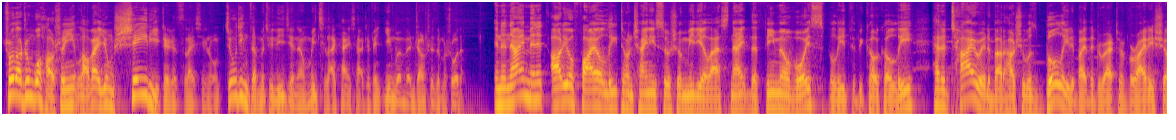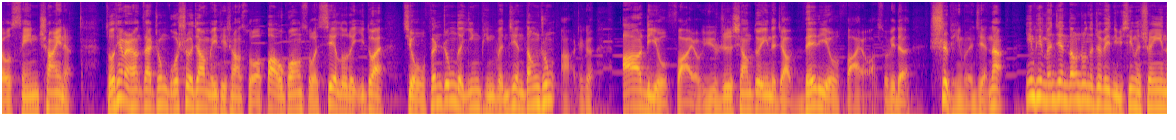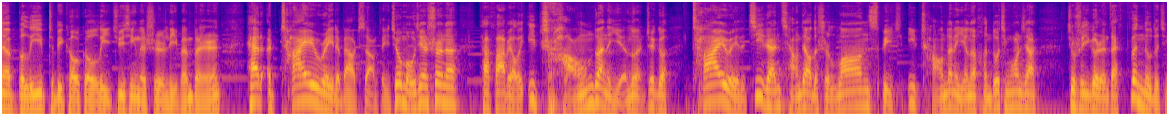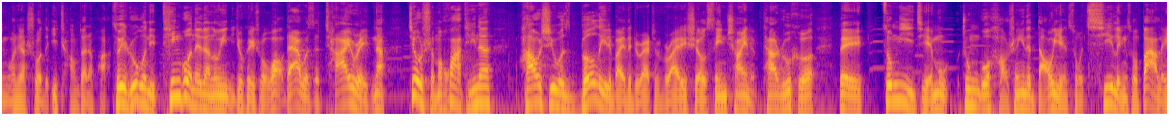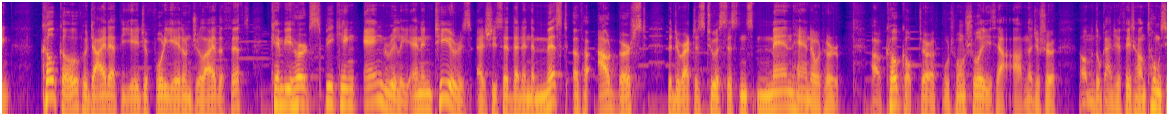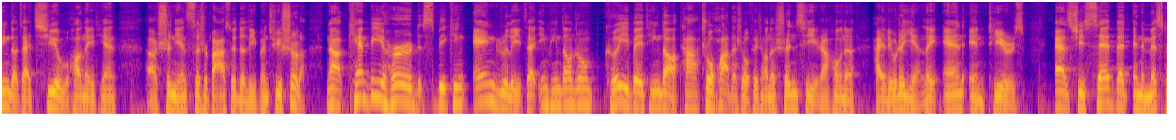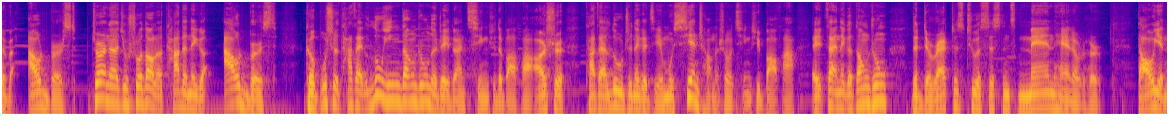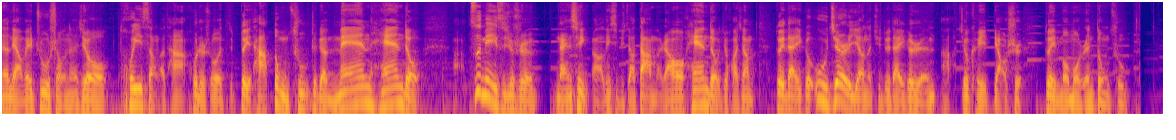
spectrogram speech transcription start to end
说到中国好声音，老外用 shady 这个词来形容，究竟怎么去理解呢？我们一起来看一下这篇英文文章是怎么说的。In a nine-minute audio file leaked on Chinese social media last night, the female voice, believed to be Coco Lee, had a tirade about how she was bullied by the director of variety show Scene China. 昨天晚上，在中国社交媒体上所曝光、所泄露的一段九分钟的音频文件当中，啊，这个 audio file 与之相对应的叫 video file 啊，所谓的视频文件。那 音频文件当中的这位女性的声音呢，believed to be Coco Lee，据信的是李玟本人，had a tirade about something，就某件事呢，她发表了一长段的言论。这个 tirade 既然强调的是 long speech，一长段的言论，很多情况之下就是一个人在愤怒的情况下说的一长段的话。所以如果你听过那段录音，你就可以说，哇，that was a tirade。那就什么话题呢？How she was bullied by the director of variety shows in China，她如何被综艺节目《中国好声音》的导演所欺凌、所霸凌。Coco, who died at the age of 48 on July the 5th, can be heard speaking angrily and in tears as she said that in the midst of her outburst, the director's two assistants manhandled her. 啊，Coco 这儿补充说一下啊，那就是我们都感觉非常痛心的，在七月五号那天，呃，时年四十八岁的李玟去世了。那 can be heard speaking angrily，在音频当中可以被听到她说话的时候非常的生气，然后呢还流着眼泪，and in tears。 As she said that in the midst of outburst，这儿呢就说到了她的那个 outburst，可不是她在录音当中的这段情绪的爆发，而是她在录制那个节目现场的时候情绪爆发。哎，在那个当中，the director's two assistants manhandled her，导演的两位助手呢就推搡了她，或者说对她动粗。这个 manhandle 啊，字面意思就是男性啊，力气比较大嘛，然后 handle 就好像对待一个物件儿一样的去对待一个人啊，就可以表示对某某人动粗。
